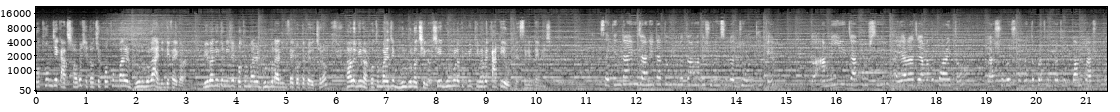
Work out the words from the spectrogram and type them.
প্রথম যে কাজটা হবে সেটা হচ্ছে প্রথমবারের ভুলগুলো আইডেন্টিফাই করা। বিভা কিন্তু নিজের প্রথমবারের ভুলগুলো আইডেন্টিফাই করতে পেরেছিল। তাহলে বিভা প্রথমবারে যে ভুলগুলো ছিল, সেই ভুলগুলোকে তুমি কীভাবে কাটিয়ে উঠলে সেকেন্ড টাইম এসে সেকেন্ড টাইম জার্নিটা তো মূলত আমাদের শুরু হয়েছিল জুন থেকে। তো আমি যা করছি, ভাইয়ারা যে আমাদের পড়াইতো ক্লাস শুরুর সময় তো প্রথম প্রথম কম ক্লাস হতো।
